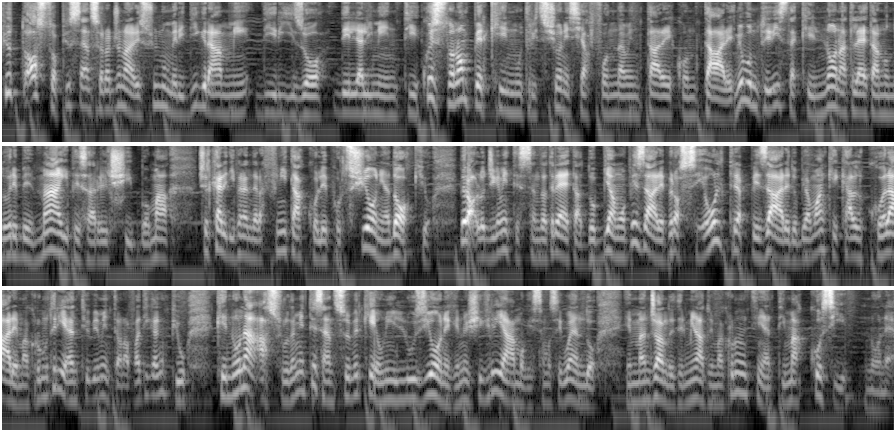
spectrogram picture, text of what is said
piuttosto ha più senso ragionare sui numeri di grammi di riso degli alimenti. Questo non perché in nutrizione sia fondamentale contare. Il mio punto di vista è che il non atleta non dovrebbe mai pesare il cibo, ma cercare di prendere affinità con le porzioni ad occhio. Però logicamente essendo atleta dobbiamo pesare, però se oltre a pesare dobbiamo anche calcolare macronutrienti, ovviamente è una fatica in più che non ha assolutamente senso perché è un'illusione che noi ci creiamo che stiamo seguendo e mangiando determinati macronutrienti, ma così non è.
